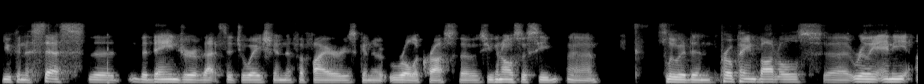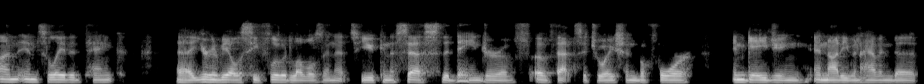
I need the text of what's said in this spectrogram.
you can assess the the danger of that situation if a fire is going to roll across those. You can also see uh, fluid in propane bottles, uh, really any uninsulated tank uh, you're going to be able to see fluid levels in it so you can assess the danger of of that situation before engaging and not even having to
